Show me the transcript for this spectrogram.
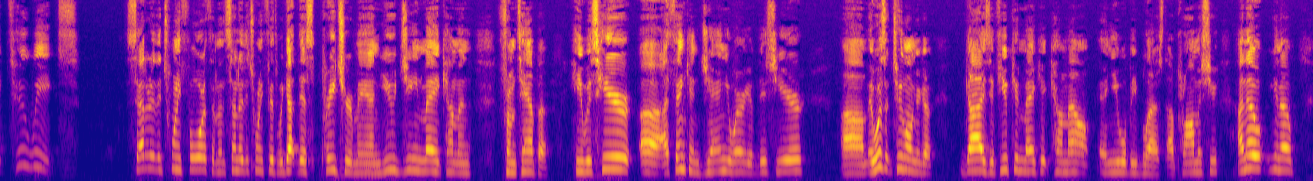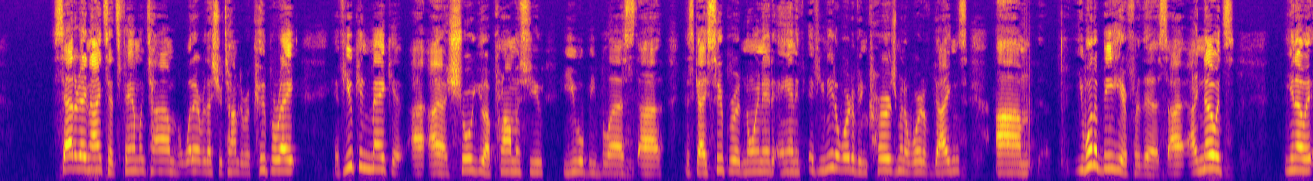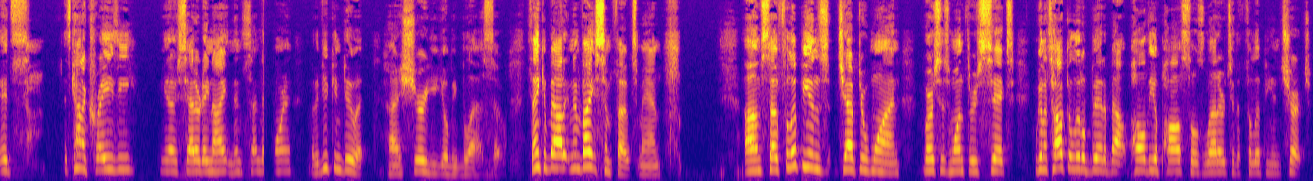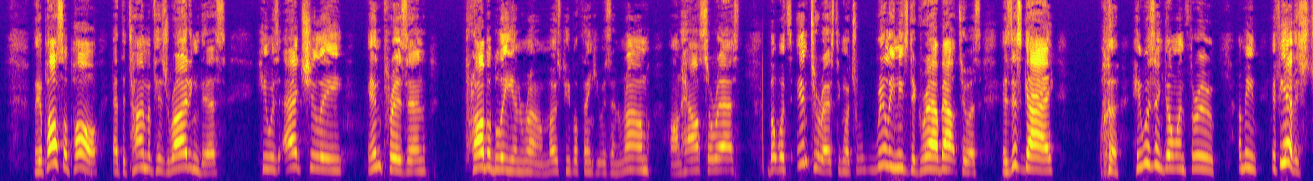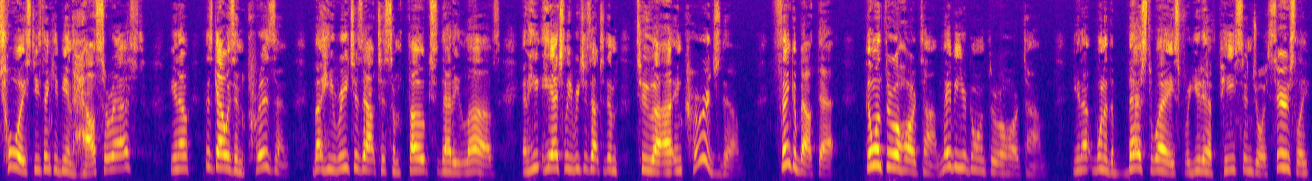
like two weeks, Saturday the 24th and then Sunday the 25th, we got this preacher, man, Eugene May, coming from Tampa. He was here, uh, I think, in January of this year. Um, it wasn't too long ago. Guys, if you can make it, come out and you will be blessed. I promise you. I know, you know, Saturday nights, it's family time, but whatever, that's your time to recuperate. If you can make it, I, I assure you, I promise you, you will be blessed. Uh, this guy's super anointed. And if, if you need a word of encouragement, a word of guidance, um, you want to be here for this. I, I know it's, you know, it's, it's kind of crazy, you know, Saturday night and then Sunday morning. But if you can do it, I assure you, you'll be blessed. So think about it and invite some folks, man. Um, so Philippians chapter 1, verses 1 through 6, we're going to talk a little bit about Paul the Apostle's letter to the Philippian church. The Apostle Paul, at the time of his writing this, he was actually in prison, probably in Rome. Most people think he was in Rome on house arrest. But what's interesting, what really needs to grab out to us, is this guy, he wasn't going through, I mean, if he had his choice, do you think he'd be in house arrest? You know, this guy was in prison but he reaches out to some folks that he loves, and he, he actually reaches out to them to uh, encourage them. Think about that. Going through a hard time. Maybe you're going through a hard time. You know, one of the best ways for you to have peace and joy, seriously,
